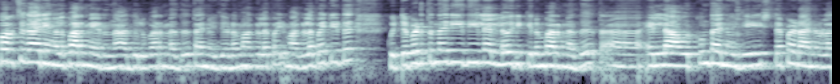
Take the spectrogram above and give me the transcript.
കുറച്ച് കാര്യങ്ങൾ പറഞ്ഞിരുന്നു. അതുൽ പറഞ്ഞത് തനുജയുടെ മകളെ മകളെ പറ്റിയിട്ട് കുറ്റപ്പെടുത്തുന്ന രീതിയിലല്ല ഒരിക്കലും പറഞ്ഞത്. എല്ലാവർക്കും തനുജയെ ഇഷ്ടപ്പെടാനുള്ള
